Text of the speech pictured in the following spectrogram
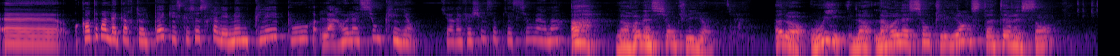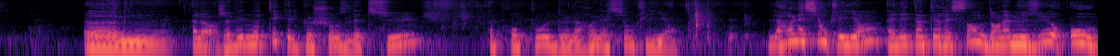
Quand on parle d'accord Toltec, est-ce que ce seraient les mêmes clés pour la relation client? Tu as réfléchi à cette question, Bernard? Ah, la relation client. Alors oui, la, la relation client, c'est intéressant. Alors, j'avais noté quelque chose là-dessus à propos de la relation client. La relation client, elle est intéressante dans la mesure où...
